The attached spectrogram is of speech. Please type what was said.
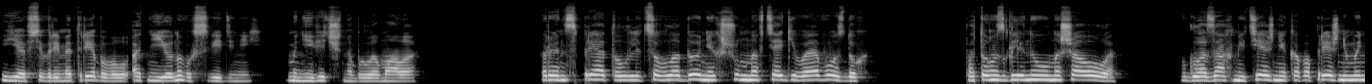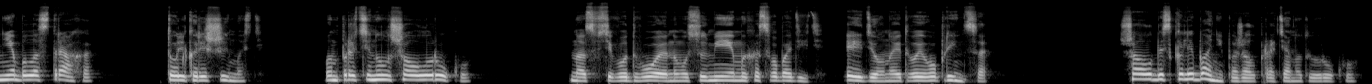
«Я все время требовал от нее новых сведений. Мне вечно было мало». Рен спрятал лицо в ладонях, шумно втягивая воздух. Потом взглянул на Шаола. В глазах мятежника по-прежнему не было страха, только решимость. Он протянул Шаолу руку. «Нас всего двое, но мы сумеем их освободить. Эдиона и твоего принца». Шаол без колебаний пожал протянутую руку.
